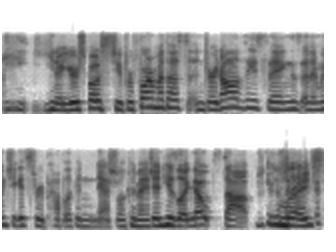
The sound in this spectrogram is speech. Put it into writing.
he- you know you're supposed to perform with us and during all of these things and then when she gets to Republican National Convention he's like nope stop right.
